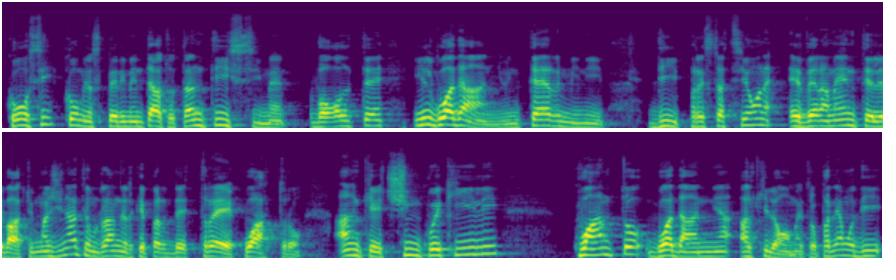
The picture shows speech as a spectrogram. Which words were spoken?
così come ho sperimentato tantissime volte, il guadagno in termini di prestazione è veramente elevato. Immaginate un runner che perde 3, 4, anche 5 kg quanto guadagna al chilometro. Parliamo di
